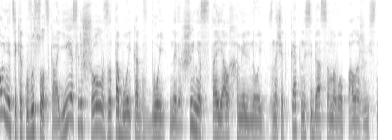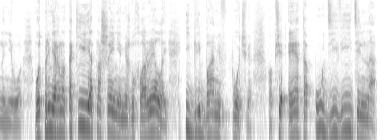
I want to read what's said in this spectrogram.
Помните, как у Высоцкого, если шел за тобой, как в бой, на вершине стоял хмельной, значит, как на себя самого положись на него. Вот примерно такие отношения между хлореллой и грибами в почве. Вообще это удивительно.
